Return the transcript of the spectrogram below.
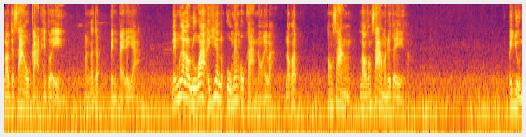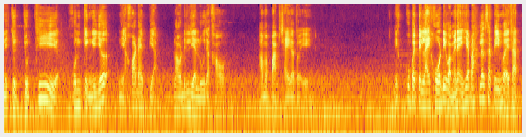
เราจะสร้างโอกาสให้ตัวเอง มันก็จะเป็นไปได้ยาก ในเมื่อเรารู้ว่าไอ้เหี้ยเรากูแม่งโอกาสน้อยว่ะเราก็ต้องสร้างเราต้องสร้างมาด้วยตัวเองครับ ไปอยู่ในจุดจุดที่คนเก่งเยอะๆเนี่ยข้อได้เปรียบเราได้เรียนรู้จากเขา เอามาปรับใช้กับตัวเอง นี่กูไปเป็นไลฟ์โค้ดดีกว่าไหมเนี่ยไอ้เฮียปะเลิกสตรีมเถอะไอสัตว์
